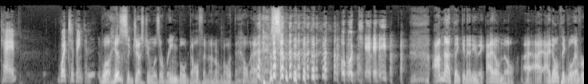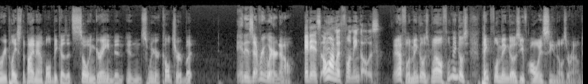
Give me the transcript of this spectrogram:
Okay. What you thinking? Well, his suggestion was a rainbow dolphin. I don't know what the hell that is. okay. I'm not thinking anything. I don't know. I, I, I don't think we'll ever replace the pineapple because it's so ingrained in, in swinger culture, but it is everywhere now. It is, along with flamingos. Yeah, flamingos. Well, flamingos, pink flamingos, you've always seen those around.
